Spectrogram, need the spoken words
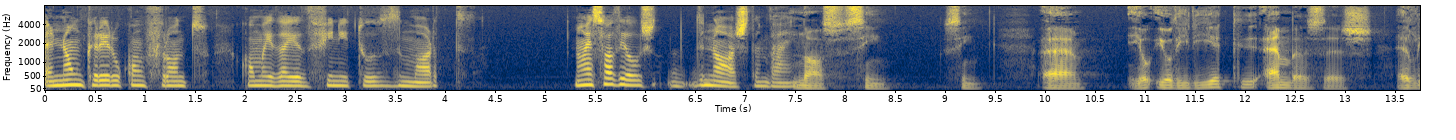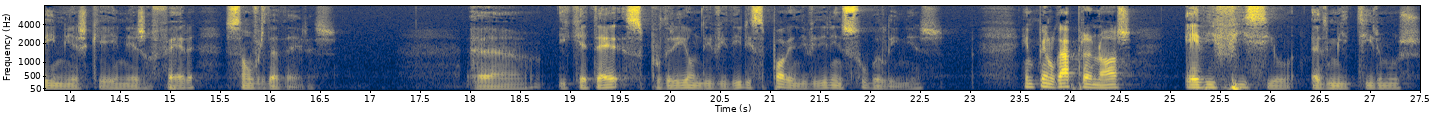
a, a não querer o confronto com uma ideia de finitude, de morte? Não é só deles, de nós também. Nós, sim, sim. Uh, eu, eu, diria que ambas as, as, linhas que a Inês refere são verdadeiras. Uh, e que até se poderiam dividir e se podem dividir em subalíneas. Em primeiro lugar, para nós é difícil admitirmos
